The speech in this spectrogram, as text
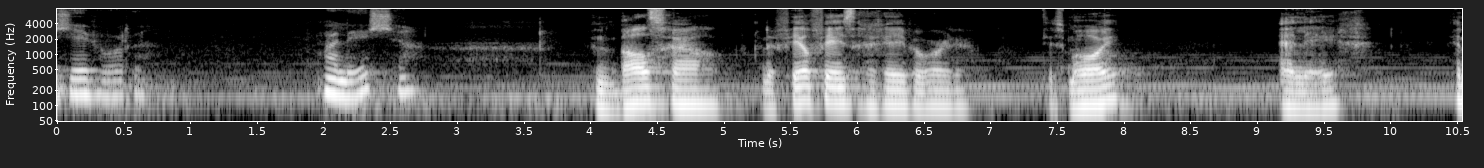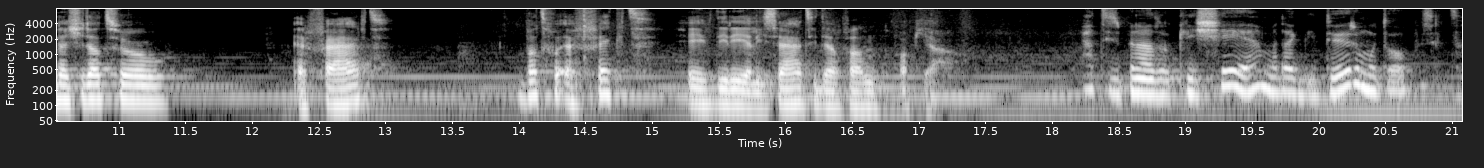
gegeven worden. Maar leeg, ja. Een balzaal. Er kunnen veel feesten gegeven worden. Het is mooi en leeg. En als je dat zo ervaart, wat voor effect heeft die realisatie daarvan op jou? Ja. Het is bijna zo cliché, hè? maar dat ik die deuren moet openzetten.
